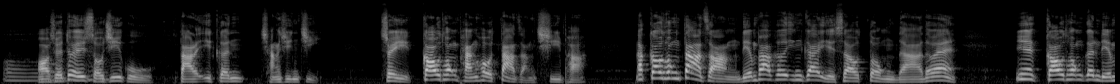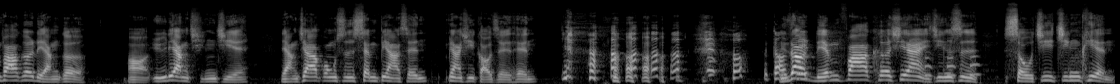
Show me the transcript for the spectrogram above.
哦啊，所以对于手机股打了一根强心剂，所以高通盘后大涨七趴。那高通大涨，联发科应该也是要动的啊，对不对？因为高通跟联发科两个啊余量情节，两家公司生变生变去搞这一天。搞你知道这联发科现在已经是 手机晶片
